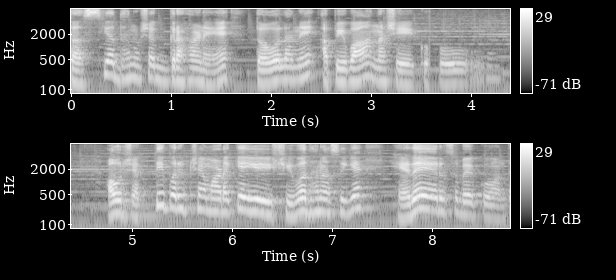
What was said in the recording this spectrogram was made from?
ತಸ್ಯ ಧನುಷಗ್ರಹಣೆ ತೋಲನೆ ಅಪಿವಾ ನ ಶೇಕು ಅವ್ರ ಶಕ್ತಿ ಪರೀಕ್ಷೆ ಮಾಡೋಕ್ಕೆ ಈ ಶಿವಧನಸ್ಸಿಗೆ ಹೆದೆ ಏರಿಸಬೇಕು ಅಂತ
